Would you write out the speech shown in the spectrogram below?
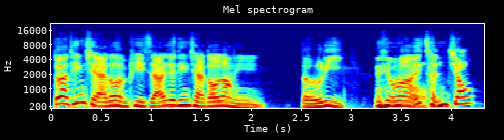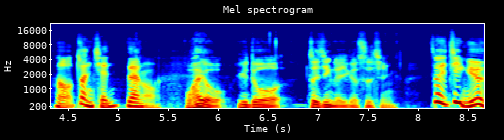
对啊，听起来都很 peace，而且听起来都让你得利，有没有？好。哎，成交，好赚钱这样。好，我还有遇到最近的一个事情，最近，呃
